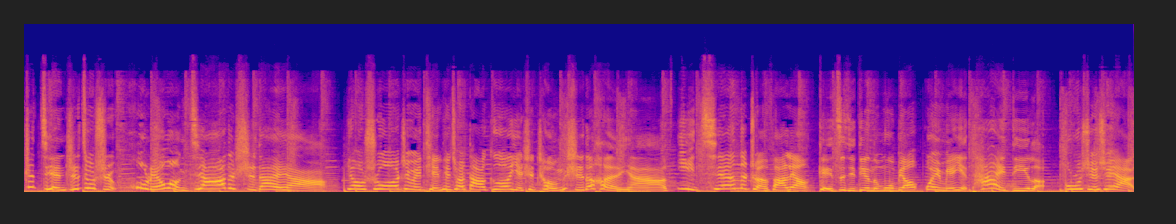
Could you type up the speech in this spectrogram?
这简直就是互联网加的时代呀！要说这位甜甜圈大哥也是诚实的很呀，一千的转发量，给自己定的目标未免也太低了。不如学学呀！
